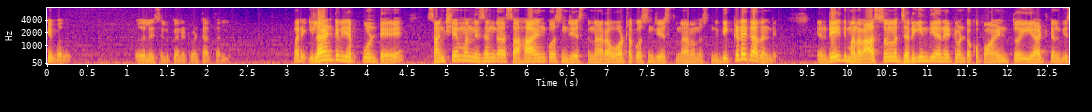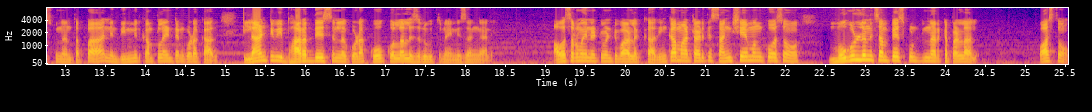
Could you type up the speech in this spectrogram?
ఇవ్వదు. వదిలేసి వెళ్ళిపోయినటువంటి ఆ తల్లి. మరి ఇలాంటివి చెప్పుకుంటే సంక్షేమం నిజంగా సహాయం కోసం చేస్తున్నారా ఓట్ల కోసం చేస్తున్నారా అని వస్తుంది. ఇది ఇక్కడే కాదండి. అంటే ఇది మన రాష్ట్రంలో జరిగింది అనేటువంటి ఒక పాయింట్తో ఈ ఆర్టికల్ తీసుకున్నాను తప్ప నేను దీని మీద కంప్లైంట్ అని కూడా కాదు. ఇలాంటివి భారతదేశంలో కూడా కోకొల్లలు జరుగుతున్నాయి నిజంగానే. అవసరమైనటువంటి వాళ్ళకి కాదు. ఇంకా మాట్లాడితే సంక్షేమం కోసం మొగుళ్ళని చంపేసుకుంటున్నారట పెళ్ళాలు. వాస్తవం.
